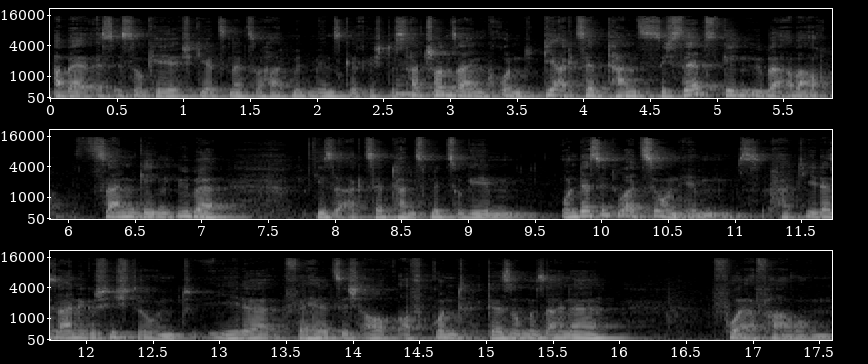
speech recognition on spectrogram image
aber es ist okay, ich gehe jetzt nicht so hart mit mir ins Gericht. Das mhm. hat schon seinen Grund. Die Akzeptanz sich selbst gegenüber, aber auch seinem Gegenüber diese Akzeptanz mitzugeben und der Situation eben. Es hat jeder seine Geschichte und jeder verhält sich auch aufgrund der Summe seiner Vorerfahrungen.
